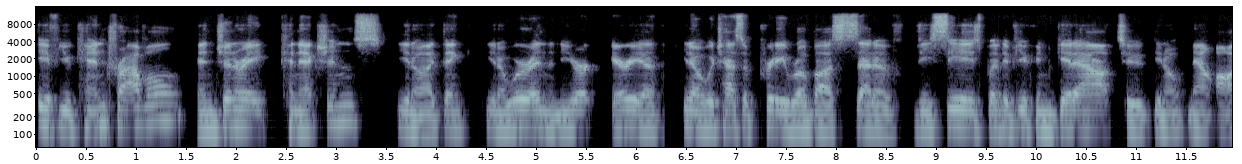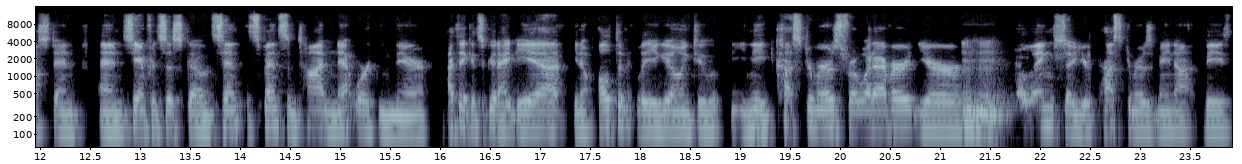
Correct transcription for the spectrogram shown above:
If you can travel and generate connections, you know, I think, you know, we're in the New York area you know, which has a pretty robust set of VCs. But if you can get out to, you know, now Austin and San Francisco and spend some time networking there, I think it's a good idea. You know, ultimately you're going to you need customers for whatever you're mm-hmm. building. So your customers may not be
